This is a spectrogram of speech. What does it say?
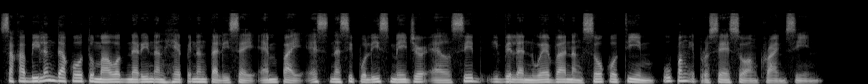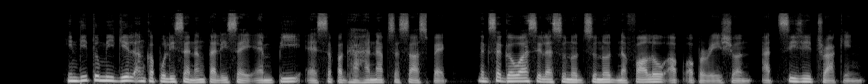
Sa kabilang dako tumawag na rin ang hepe ng Talisay MPS na si Police Major L. Cid Villanueva ng SOCO team upang iproseso ang crime scene. Hindi tumigil ang kapulisan ng Talisay MPS sa paghahanap sa suspect, nagsagawa sila sunod-sunod na follow-up operation at CZ tracking.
